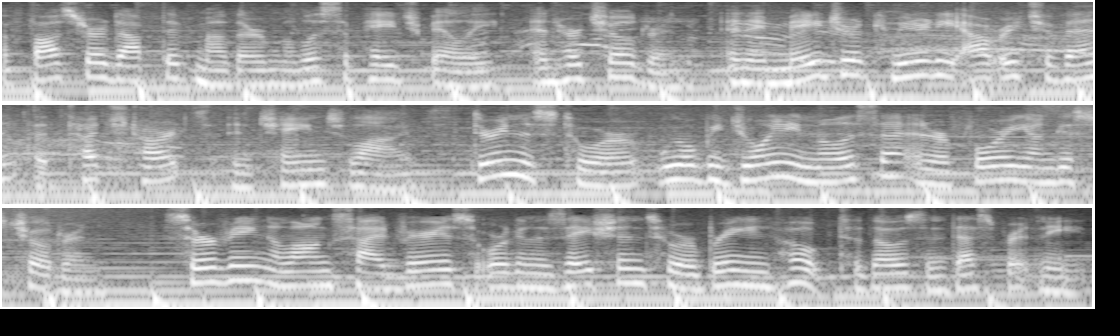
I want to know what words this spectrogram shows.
of foster adoptive mother Melisa Paige Bailey and her children in a major community outreach event that touched hearts and changed lives. During this tour, we will be joining Melisa and her four youngest children, serving alongside various organizations who are bringing hope to those in desperate need.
